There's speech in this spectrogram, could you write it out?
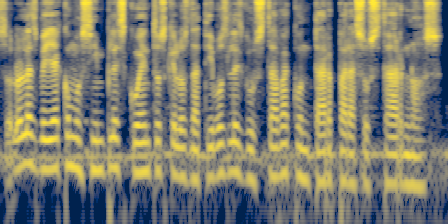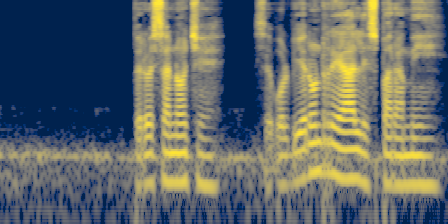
Solo las veía como simples cuentos que los nativos les gustaba contar para asustarnos. Pero esa noche se volvieron reales para mí.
